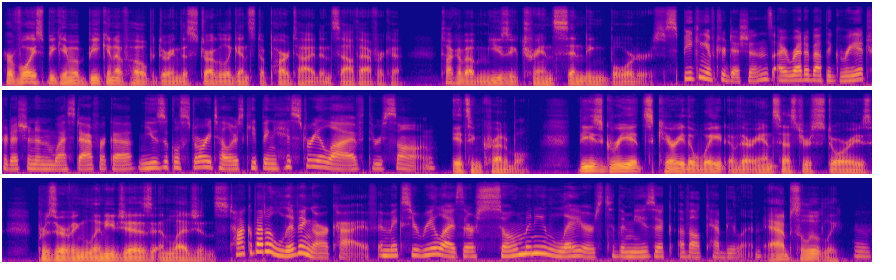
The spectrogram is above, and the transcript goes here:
Her voice became a beacon of hope during the struggle against apartheid in South Africa. Talk about music transcending borders. Speaking of traditions, I read about the griot tradition in West Africa, musical storytellers keeping history alive through song. It's incredible. These griots carry the weight of their ancestors' stories, preserving lineages and legends. Talk about a living archive. It makes you realize there are so many layers to the music of Alkebulan. Absolutely. Mm.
